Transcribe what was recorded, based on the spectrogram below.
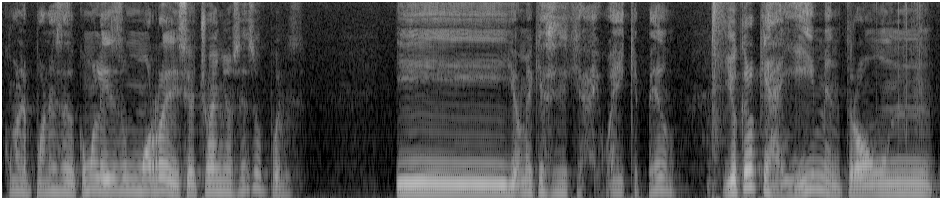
¿Cómo le pones, a- cómo le dices a un morro de 18 años eso, pues? Y yo me quedé así de que, ay, güey, qué pedo. Yo creo que ahí me entró un,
